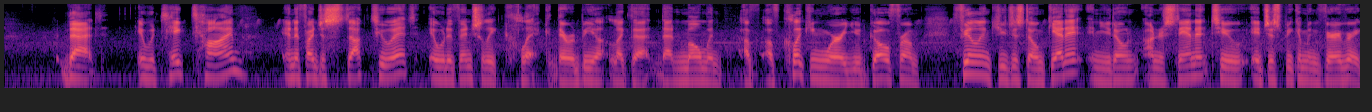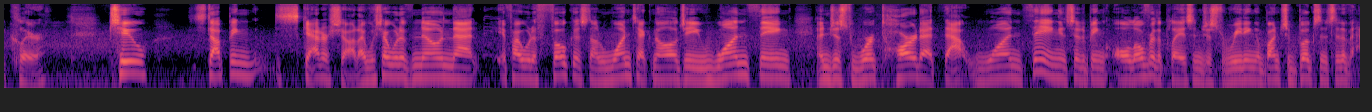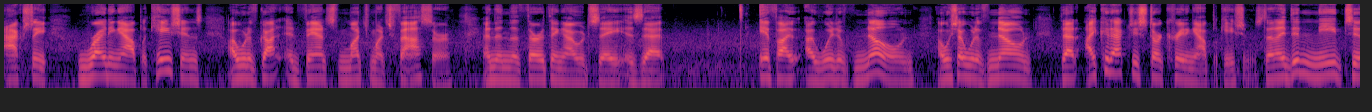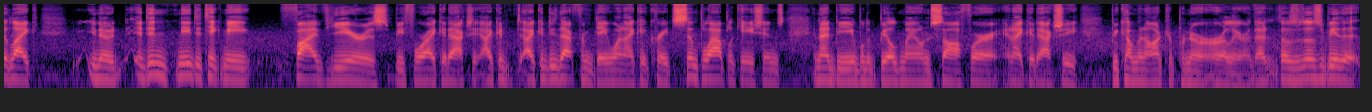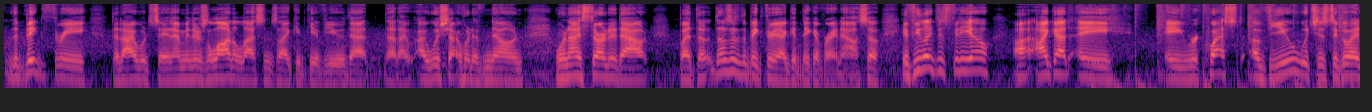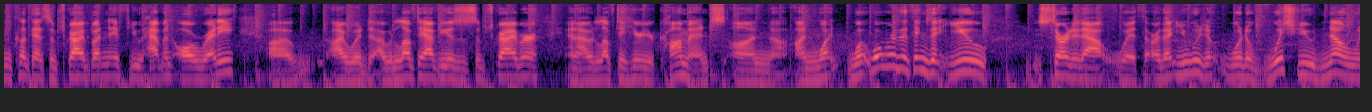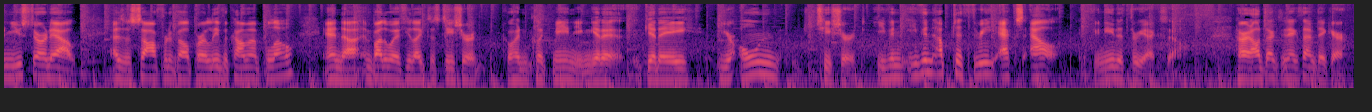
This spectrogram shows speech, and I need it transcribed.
that it would take time and if I just stuck to it, it would eventually click. There would be a, like that, that moment of, of clicking where you'd go from feeling you just don't get it and you don't understand it to it just becoming very, very clear. Two, stop being scattershot. I wish I would have known that if I would have focused on one technology, one thing, and just worked hard at that one thing instead of being all over the place and just reading a bunch of books instead of actually writing applications, I would have got advanced much, much faster. And then the third thing I would say is that if I, I would have known, I wish I would have known that I could actually start creating applications, that I didn't need to like, you know, it didn't need to take me five years before I could actually I could I could do that from day one. I could create simple applications and I'd be able to build my own software and I could actually become an entrepreneur earlier. That those those would be the, the big three that I would say. I mean there's a lot of lessons I could give you that that I, I wish I would have known when I started out, but th- those are the big three I can think of right now. So if you like this video, uh, I got a a request of you, which is to go ahead and click that subscribe button if you haven't already. Uh, I would I would love to have you as a subscriber, and I would love to hear your comments on uh, on what, what what were the things that you started out with or that you would would have wished you'd known when you started out as a software developer? Leave a comment below. And uh, and by the way if you like this t-shirt go ahead and click me and you can get a get a your own t-shirt even even up to 3xl if you need a 3xl all right i'll talk to you next time. Take care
